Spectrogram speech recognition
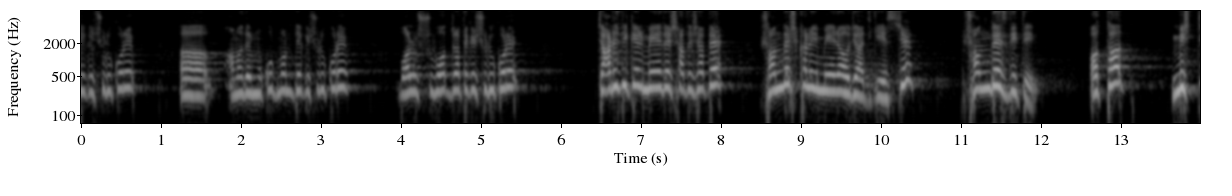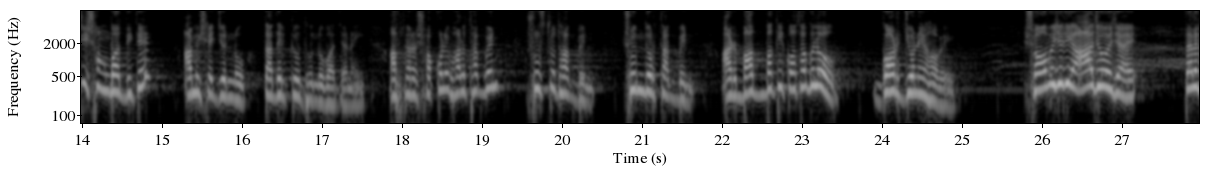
থেকে শুরু করে আমাদের মুকুটমণি থেকে শুরু করে বল সুভদ্রা থেকে শুরু করে, চারিদিকের মেয়েদের সাথে সাথে সন্দেশখালীর মেয়েরাও যে আজকে এসছে, সন্দেশ দিতে, অর্থাৎ মিষ্টি সংবাদ দিতে আমি সেই জন্য তাদেরকেও ধন্যবাদ জানাই। আপনারা সকলে ভালো থাকবেন, সুস্থ থাকবেন, সুন্দর থাকবেন, আর বাদ বাকি কথাগুলো গর্জনে হবে। সবই যদি আজ হয়ে যায় তাহলে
